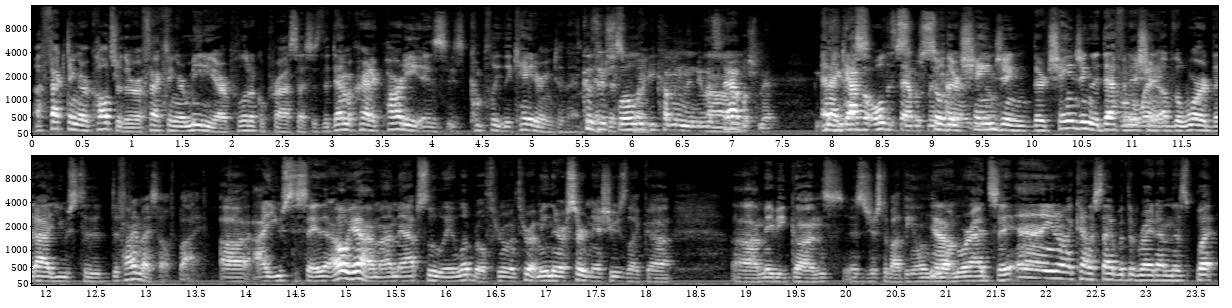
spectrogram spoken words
affecting our culture. They're affecting our media, our political processes. The Democratic Party is is completely catering to them because they're slowly point. becoming the new Um, establishment. Because and I guess the old establishment. So they're kinda, you know, changing. They're changing the definition of the word that I used to define myself by. Uh, I used to say that. Oh yeah, I'm, I'm absolutely a liberal through and through. I mean, there are certain issues like. Uh, uh, maybe guns is just about the only Yeah. one where I'd say, eh, you know, I kind of side with the right on this, but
